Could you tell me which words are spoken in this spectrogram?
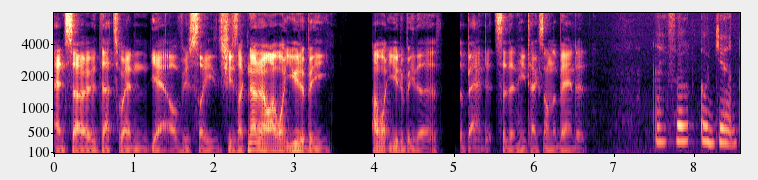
And so that's when, yeah, obviously she's like, "No, no, I want you to be, I want you to be the the bandit." So then he takes on the bandit. I fell again.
